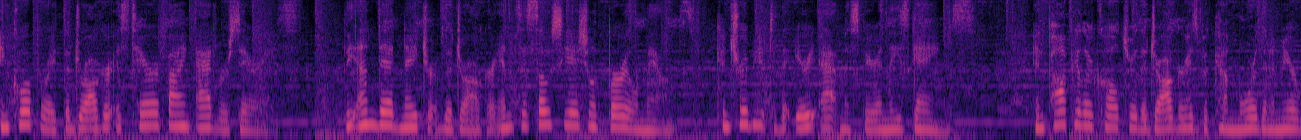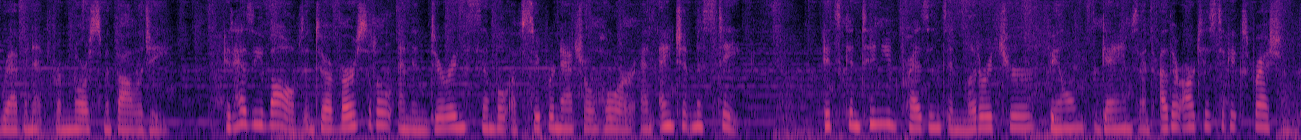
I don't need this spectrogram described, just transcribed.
incorporate the Draugr as terrifying adversaries. The undead nature of the Draugr and its association with burial mounds contribute to the eerie atmosphere in these games. In popular culture, the Draugr has become more than a mere revenant from Norse mythology. It has evolved into a versatile and enduring symbol of supernatural horror and ancient mystique. Its continued presence in literature, film, games, and other artistic expressions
